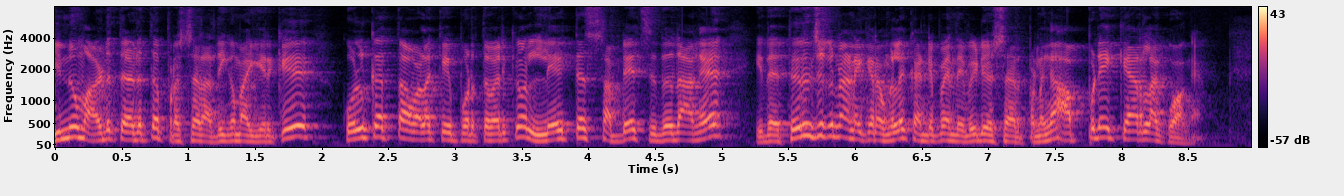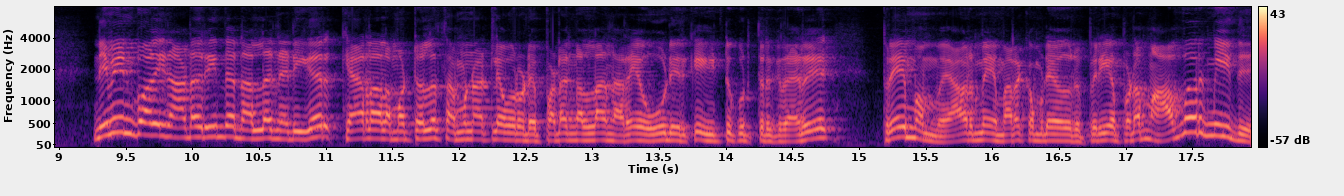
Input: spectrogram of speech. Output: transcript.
இன்னும் அடுத்தடுத்த ப்ரெஷர் அதிகமாக இருக்குது கொல்கத்தா வழக்கை பொறுத்த வரைக்கும் லேட்டஸ்ட் அப்டேட்ஸ் இதுதாங்க. இதை தெரிஞ்சுக்கணும்னு நினைக்கிறவங்களுக்கு கண்டிப்பாக இந்த வீடியோ ஷேர் பண்ணுங்கள் அப்படியே கேரளாக்கு வாங்க. நிவின் பாலி நாடறிந்த நல்ல நடிகர். கேரளாவில் மட்டும் இல்லை தமிழ்நாட்டில் அவருடைய படங்கள்லாம் நிறைய ஓடி இருக்கு இட்டு கொடுத்துருக்கிறாரு. பிரேமம் யாருமே மறக்க முடியாத ஒரு பெரிய படம். அவர் மீது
